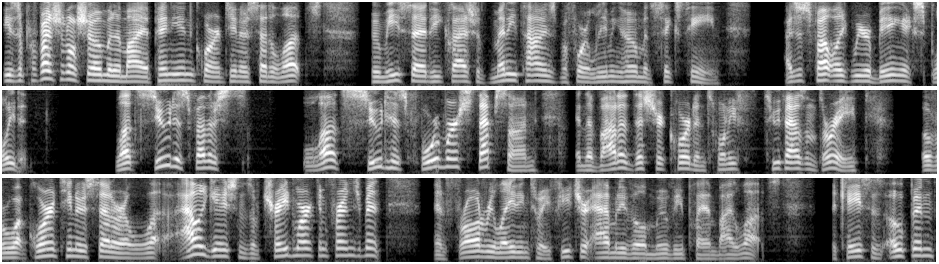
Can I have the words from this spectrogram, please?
He's a professional showman, in my opinion, Quaratino said to Lutz, whom he said he clashed with many times before leaving home at 16. I just felt like we were being exploited. Lutz sued his feather. Lutz sued his former stepson in Nevada District Court in 20, 2003 over what Quaratino said are allegations of trademark infringement and fraud relating to a future Amityville movie planned by Lutz. The case is open.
